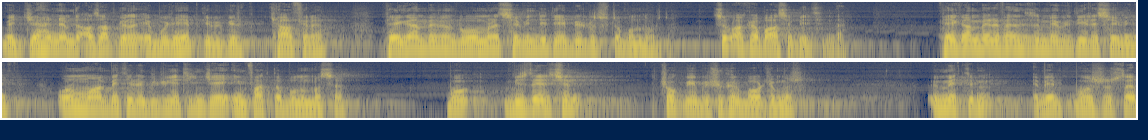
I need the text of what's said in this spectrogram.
ve cehennemde azap gören Ebu Leheb gibi bir kâfire peygamberin doğumuna sevindi diye bir lütufta bulunurdu. Sırf akraba sebebiyetinden. Peygamber Efendimizin mevlidiyle sevinip onun muhabbetiyle gücü yetince infakta bulunması bu bizler için çok büyük bir şükür borcumuz. Ümmetim ve bu hususta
